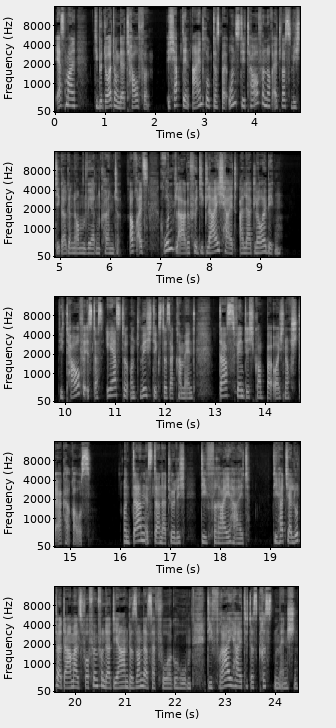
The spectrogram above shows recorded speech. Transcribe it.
Erstmal die Bedeutung der Taufe. Ich habe den Eindruck, dass bei uns die Taufe noch etwas wichtiger genommen werden könnte, auch als Grundlage für die Gleichheit aller Gläubigen. Die Taufe ist das erste und wichtigste Sakrament. Das, finde ich, kommt bei euch noch stärker raus. Und dann ist da natürlich die Freiheit. Die hat ja Luther damals vor 500 Jahren besonders hervorgehoben. Die Freiheit des Christenmenschen,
